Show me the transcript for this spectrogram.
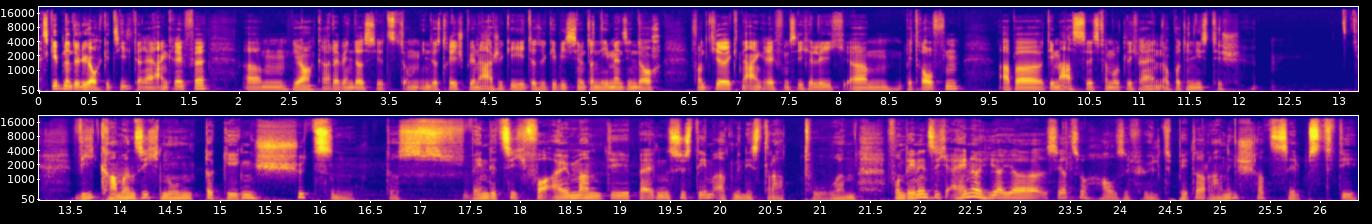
Es gibt natürlich auch gezieltere Angriffe, ähm, ja, gerade wenn das jetzt um Industriespionage geht. Also gewisse Unternehmen sind auch von direkten Angriffen sicherlich ähm, betroffen, aber die Masse ist vermutlich rein opportunistisch. Wie kann man sich nun dagegen schützen? Das wendet sich vor allem an die beiden Systemadministratoren, von denen sich einer hier ja sehr zu Hause fühlt. Peter Ranisch hat selbst die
